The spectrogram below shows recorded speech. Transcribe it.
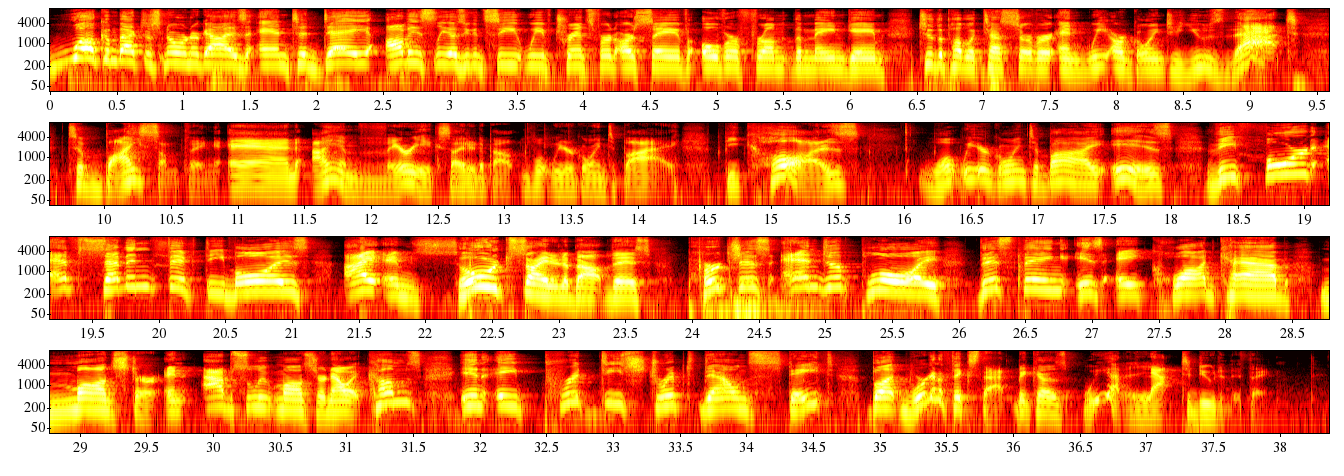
Welcome back to SnowRunner, guys, and today, obviously, as you can see, we've transferred our save over from the main game to the public test server, and we are going to use that to buy something, and I am very excited about what we are going to buy, because what we are going to buy is the Ford F-750, boys! I am so excited about this purchase and deploy. This thing is a quad cab monster, an absolute monster. Now, it comes in a pretty stripped down state, but we're going to fix that because we got a lot to do to the thing.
